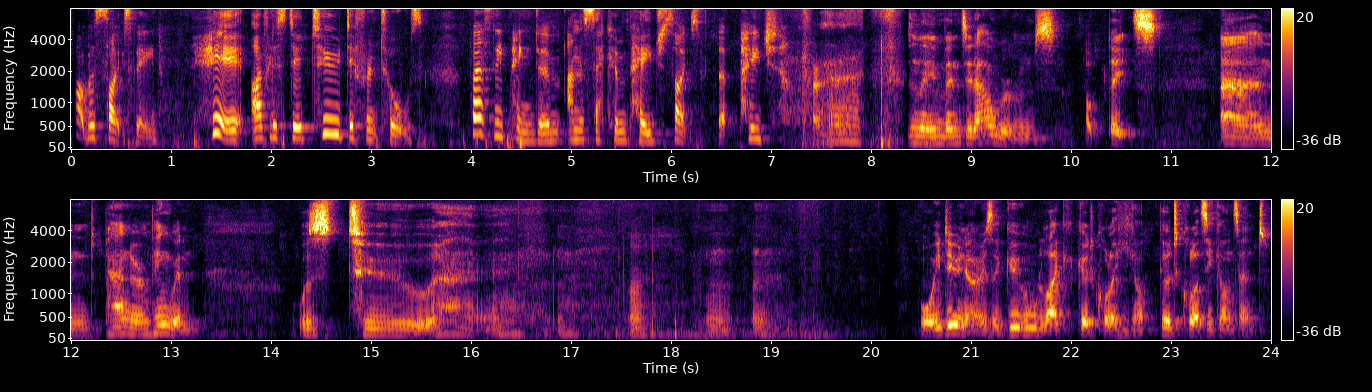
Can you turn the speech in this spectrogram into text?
Start with site speed. Here I've listed two different tools. Firstly, Pingdom, and the second page sites uh, page. And they invented algorithms, updates, and Panda and Penguin was to. What we do know is that Google like good quality, good quality content.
